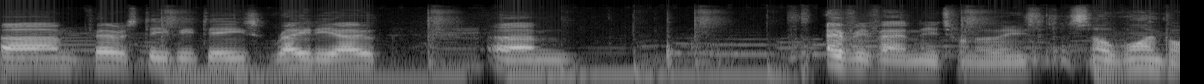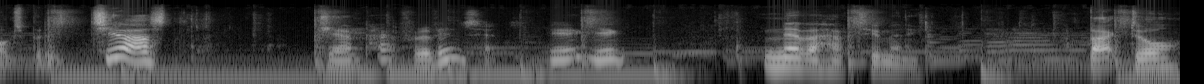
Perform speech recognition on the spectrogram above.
um, various DVDs, radio. Um, every van needs one of these. It's not a wine box, but it's just jam packed full of incense. You, you never have too many. Back door,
